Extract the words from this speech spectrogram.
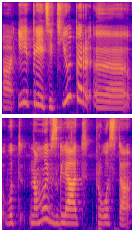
А, и третий тьютер, э, вот на мой взгляд, просто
